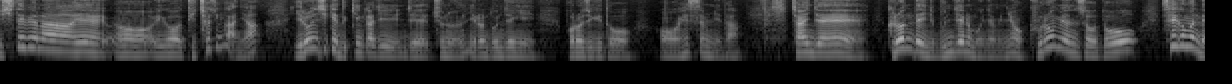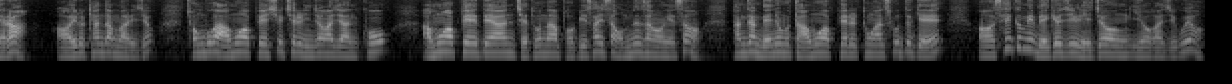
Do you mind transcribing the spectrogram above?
이 시대 변화에 어 이거 뒤처진 거 아니야? 이런 식의 느낌까지 이제 주는 이런 논쟁이 벌어지기도 어 했습니다. 자 이제 그런데 이제 문제는 뭐냐면요. 그러면서도 세금은 내라. 어, 이렇게 한단 말이죠. 정부가 암호화폐의 실체를 인정하지 않고 암호화폐에 대한 제도나 법이 사실상 없는 상황에서 당장 내년부터 암호화폐를 통한 소득에 어, 세금이 매겨질 예정이어 가지고요.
